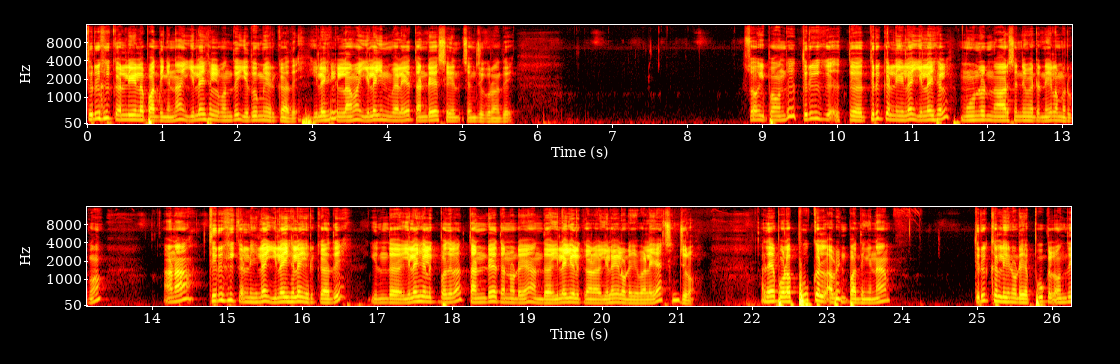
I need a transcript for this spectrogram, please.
திருகு கல்லியில் பார்த்திங்கன்னா இலைகள் வந்து எதுவுமே இருக்காது. இலைகள் இல்லாமல் இலையின் வேலையை தண்டே செ செஞ்சுக்கிறோம் ஸோ இப்போ வந்து திருகு திருக்கல்லியில் இலைகள் மூணுலேருந்து ஆறு சென்டிமீட்டர் நீளம் இருக்கும். ஆனால் திருகு கல்லியில் இலைகளே இருக்காது. இந்த இலைகளுக்கு பதிலாக தண்டே தன்னுடைய அந்த இலைகளுக்கான இலைகளுடைய வேலையை செஞ்சிடும் அதே போல் பூக்கள் அப்படின்னு பார்த்தீங்கன்னா திருக்கல்லியினுடைய பூக்கள் வந்து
